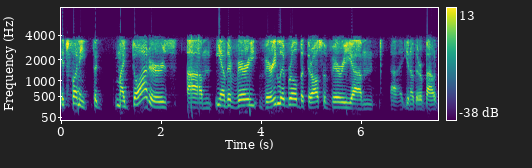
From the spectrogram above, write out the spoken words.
It's funny. The my daughters, um, you know, they're very very liberal, but they're also very, um, uh, you know, they're about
